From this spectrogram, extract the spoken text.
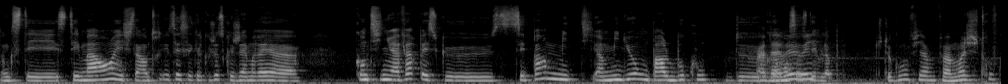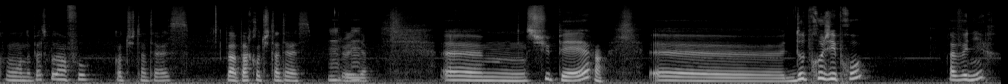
Donc c'était marrant et c'est un truc c'est quelque chose que j'aimerais continuer à faire parce que c'est pas un, un, milieu où on parle beaucoup de ah bah comment ça se développe. Je te confirme. Enfin moi je trouve qu'on n'a pas trop d'infos quand tu t'intéresses. Enfin à part quand tu t'intéresses je veux mm-hmm. dire super. Euh, d'autres projets pro à venir?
